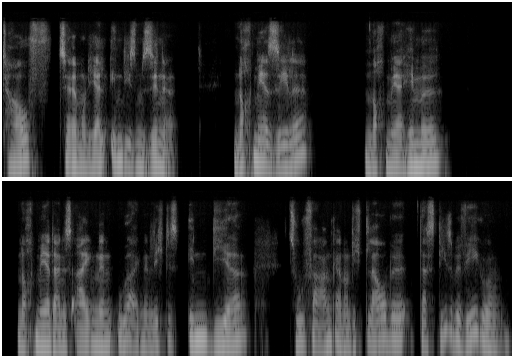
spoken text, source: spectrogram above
Taufzeremoniell in diesem Sinne. Noch mehr Seele, noch mehr Himmel, noch mehr deines eigenen, ureigenen Lichtes in dir zu verankern. Und ich glaube, dass diese Bewegung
